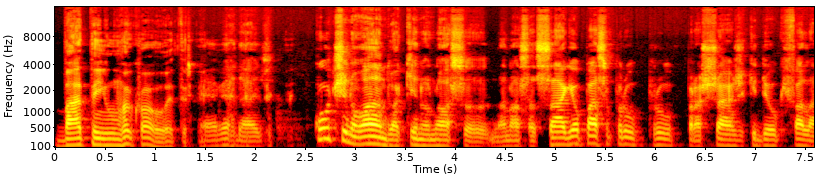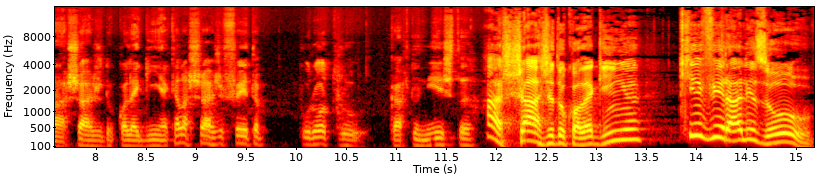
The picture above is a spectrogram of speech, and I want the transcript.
batem uma com a outra. É verdade. Continuando aqui no nosso, na nossa saga, eu passo para a charge que deu o que falar, a charge do coleguinha, aquela charge feita por outro cartunista. A charge do coleguinha que viralizou.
